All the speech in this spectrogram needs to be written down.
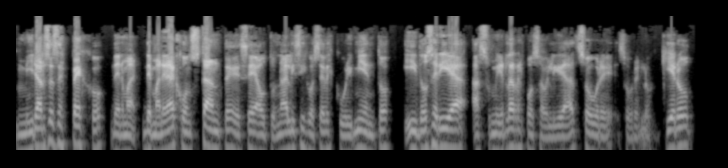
mirarse ese espejo de, manera constante, ese autoanálisis o ese descubrimiento, y dos sería asumir la responsabilidad sobre lo que quiero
